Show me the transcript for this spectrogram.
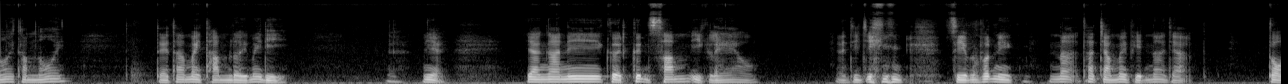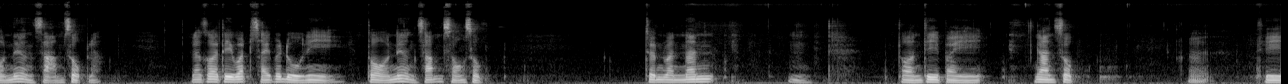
น้อยทำน้อย แต่ถ้าไม่ทำเลยไม่ดีเนี่ยอย่างงานนี้เกิดขึ้นซ้ำอีกแล้วจริงๆสีบรรพตนี่น่าถ้าจำไม่ผิดน่าจะ ต่อเนื่องสามศพแล้ว แล้วก็ที่วัดไสประดูนี่ต่อเนื่องซ้ำสองศพ จนวันนั้นตอนที่ไปงานศพที่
